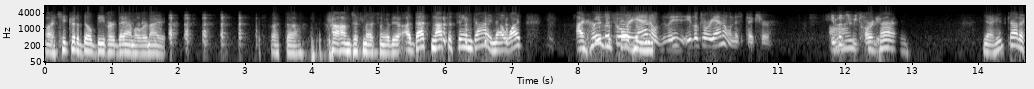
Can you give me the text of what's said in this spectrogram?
Like he could have built Beaver Dam overnight. But uh, I'm just messing with you. Uh, that's not the same guy. Now, why? I heard he looks Oriental. him. He he looks Oriental in this picture. He looks I retarded. forgot. Yeah, he's got a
